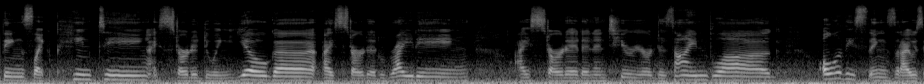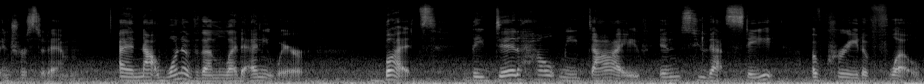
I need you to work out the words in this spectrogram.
Things like painting, I started doing yoga, I started writing. I started an interior design blog, all of these things that I was interested in. And not one of them led anywhere. But they did help me dive into that state of creative flow.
